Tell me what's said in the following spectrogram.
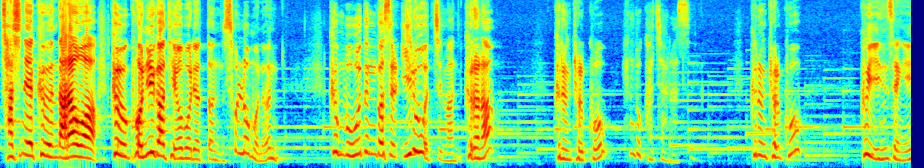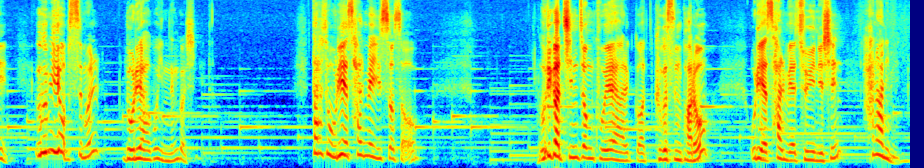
자신의 그 나라와 그 권위가 되어버렸던 솔로몬은 그 모든 것을 이루었지만 그러나 그는 결코 행복하지 않았어요. 그는 결코 그 인생이 의미 없음을 노래하고 있는 것입니다. 따라서 우리의 삶에 있어서 우리가 진정 구해야 할 것 그것은 바로 우리의 삶의 주인이신 하나님입니다.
